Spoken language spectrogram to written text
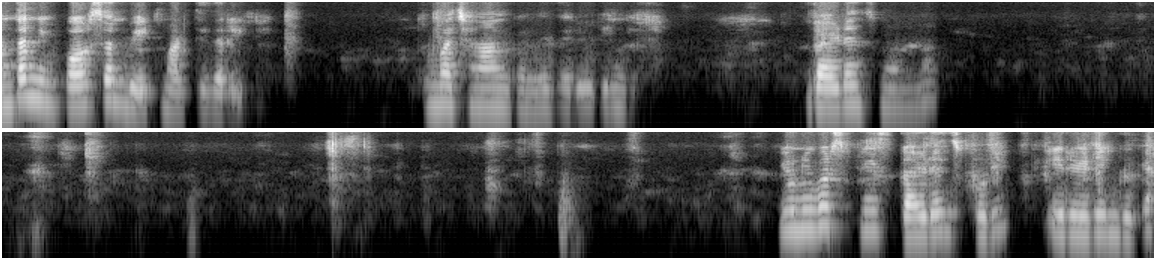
ಅಂತ ನಿಮ್ ಪರ್ಸನ್ ವೇಟ್ ಮಾಡ್ತಿದ್ದಾರೆ ಇಲ್ಲಿ. ತುಂಬಾ ಚೆನ್ನಾಗಿ ಬಂದಿದೆ ರೀಡಿಂಗ್ ಗೈಡೆನ್ಸ್ ನೋಡೋಣ. ಯೂನಿವರ್ಸ್ ಪ್ಲೀಸ್ ಗೈಡೆನ್ಸ್ ಕೊಡಿ ಈ ರೀಡಿಂಗ್ಗೆ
